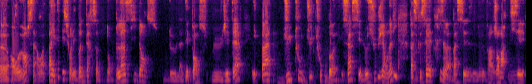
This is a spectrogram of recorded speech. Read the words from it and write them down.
Euh, en revanche, ça n'aura pas été sur les bonnes personnes. Donc, l'incidence de la dépense budgétaire est pas du tout, du tout bonne. Et ça, c'est le sujet, à mon avis, parce que cette crise, elle va passer. Jean-Marc disait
